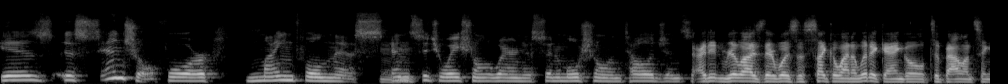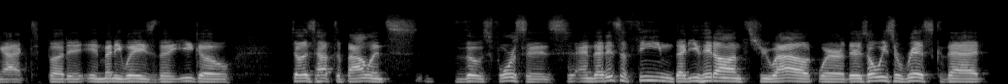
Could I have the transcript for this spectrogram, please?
is essential for mindfulness mm-hmm. and situational awareness and emotional intelligence. I didn't realize there was a psychoanalytic angle to balancing act, but in many ways, the ego does have to balance those forces. And that is a theme that you hit on throughout, where there's always a risk that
